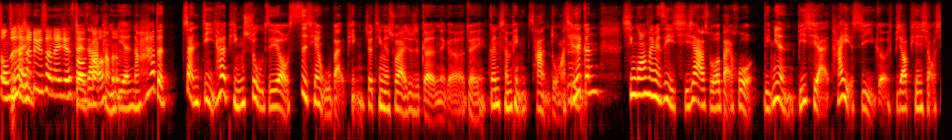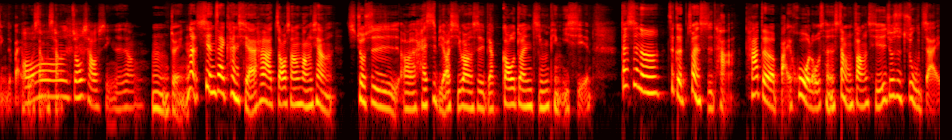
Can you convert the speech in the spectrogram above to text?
总之就是绿色那间 SOGO 在它旁边，然后它的。占地，它的坪数只有四千五百平，就听得出来，就是跟那个对，跟成品差很多嘛。其实跟星光三越自己旗下的所有百货里面比起来，它也是一个比较偏小型的百货商场，哦，中小型的这样。嗯，对。那现在看起来，它的招商方向就是呃，还是比较希望是比较高端精品一些。但是呢，这个钻石塔它的百货楼层上方其实就是住宅，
